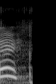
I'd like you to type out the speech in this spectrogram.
Okay.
